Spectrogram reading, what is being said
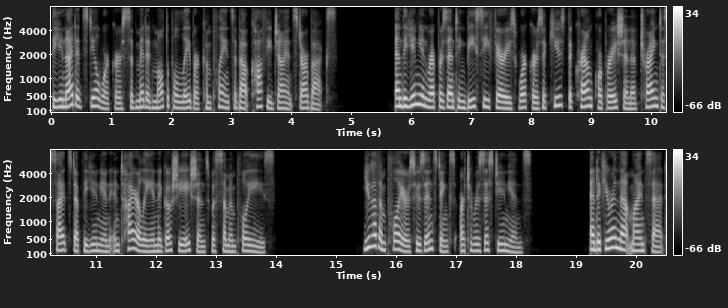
the United Steelworkers submitted multiple labor complaints about coffee giant Starbucks. And the union representing BC Ferries workers accused the Crown Corporation of trying to sidestep the union entirely in negotiations with some employees. You have employers whose instincts are to resist unions. And if you're in that mindset,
